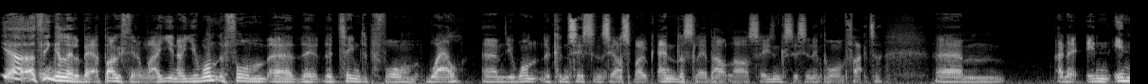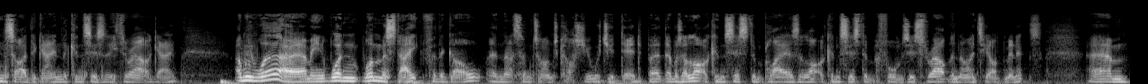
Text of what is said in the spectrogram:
yeah, I think a little bit of both in a way. You know, you want the form, uh, the the team to perform well. Um, you want the consistency. I spoke endlessly about last season because it's an important factor. Um, and in inside the game, the consistency throughout a game. And we were. I mean, one one mistake for the goal, and that sometimes cost you, which it did. But there was a lot of consistent players, a lot of consistent performances throughout the ninety odd minutes. Um,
